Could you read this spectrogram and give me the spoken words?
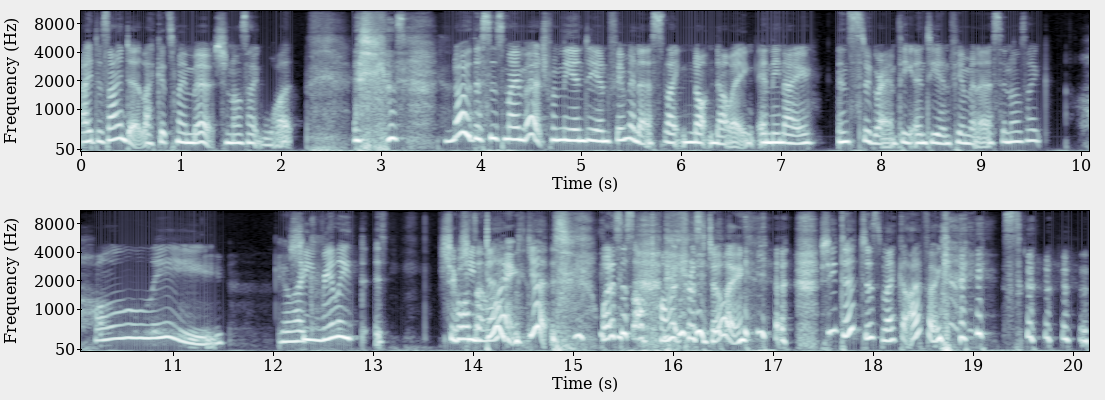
I designed it. Like, it's my merch. And I was like, what? And she goes, no, this is my merch from the Indian feminist, like, not knowing. And then I Instagram the Indian feminist. And I was like, holy. You're like she really. She wasn't she did. lying. Yeah. What is this optometrist doing? yeah. She did just make an iPhone case.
